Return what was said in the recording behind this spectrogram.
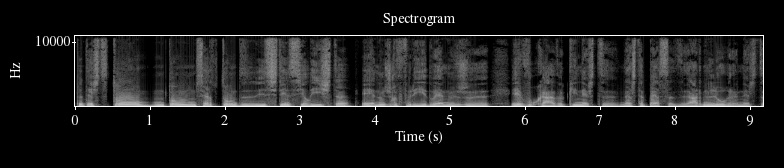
Portanto, este tom, um, tom, um certo tom de existencialista, é-nos referido, é-nos é evocado aqui neste, nesta peça de Arne Lugra, neste,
